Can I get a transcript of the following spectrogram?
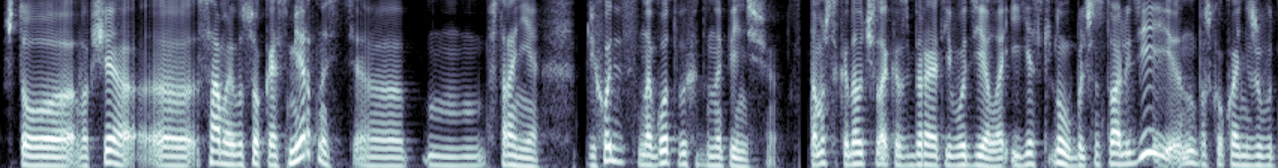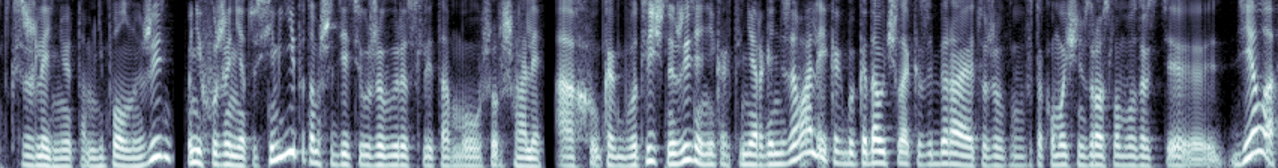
что вообще э, самая высокая смертность э, в стране приходится на год выхода на пенсию. Потому что когда у человека забирает его дело, и если, ну, большинство людей, ну, поскольку они живут, к сожалению, там, неполную жизнь, у них уже нету семьи, потому что дети уже выросли, там, ушуршали, а как бы вот личную жизнь они как-то не организовали, и как бы когда у человека забирают уже в, в таком очень взрослом возрасте дело,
